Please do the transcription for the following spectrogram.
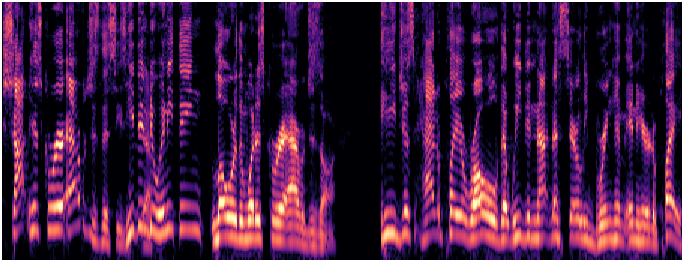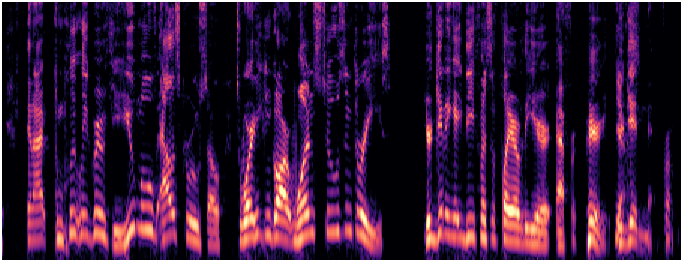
shot his career averages this season. He didn't Yeah. do anything lower than what his career averages are he just had to play a role that we did not necessarily bring him in here to play. And I completely agree with you. You move Alex Caruso to where he can guard ones, twos, and threes. You're getting a defensive player of the year effort. Period. You're getting that from. him.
